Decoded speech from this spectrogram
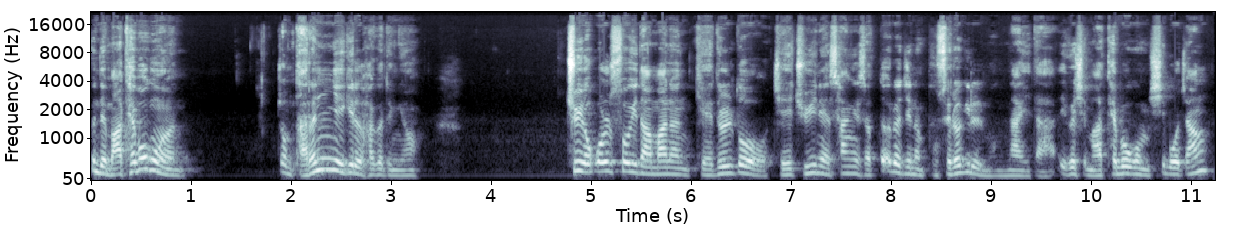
근데 마태복음은 좀 다른 얘기를 하거든요. 주여 올소이다마는 개들도 제 주인의 상에서 떨어지는 부스러기를 먹나이다. 이것이 마태복음 15장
